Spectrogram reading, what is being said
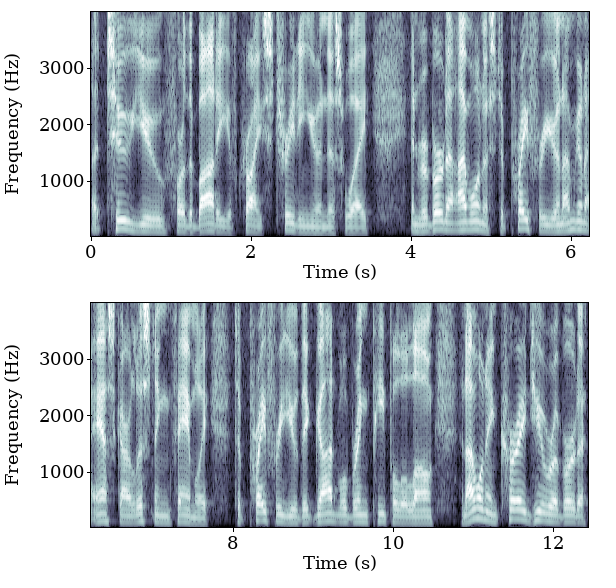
uh, to you for the body of Christ treating you in this way. And Roberta, I want us to pray for you, and I'm going to ask our listening family to pray for you that God will bring people along. And I want to encourage you, Roberta,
